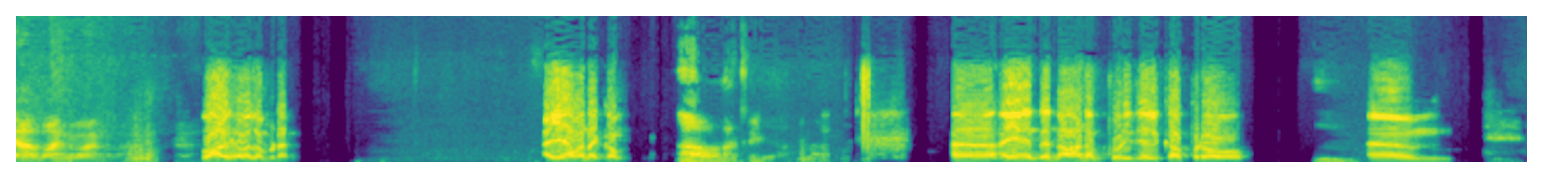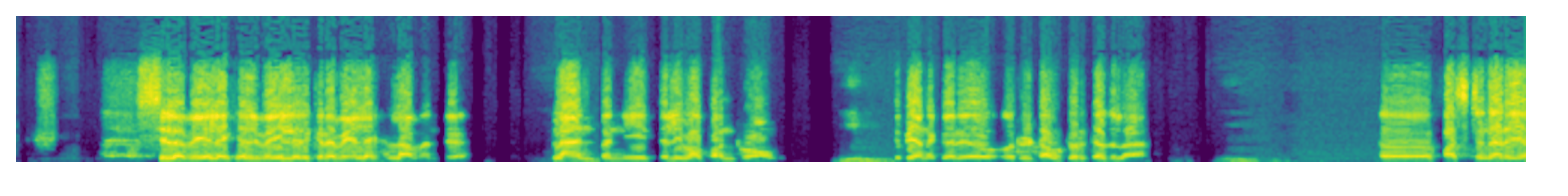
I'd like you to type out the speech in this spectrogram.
யா வாங்க வாங்க வாங்க. வளமுடன். ஐயா வணக்கம். ஆ வணக்கம் ஐயா. ஐயா இந்த நாணம் புரிதலுக்கு அப்புறம் சில வேலைகள் வெளியில இருக்கிற வேலைகள்லாம் வந்து பிளான் பண்ணி தெளிவா பண்றோம். இப்ப எனக்கு ஒரு ஒரு டவுட் இருக்கு அதுல. ஃபர்ஸ்ட் நிறைய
